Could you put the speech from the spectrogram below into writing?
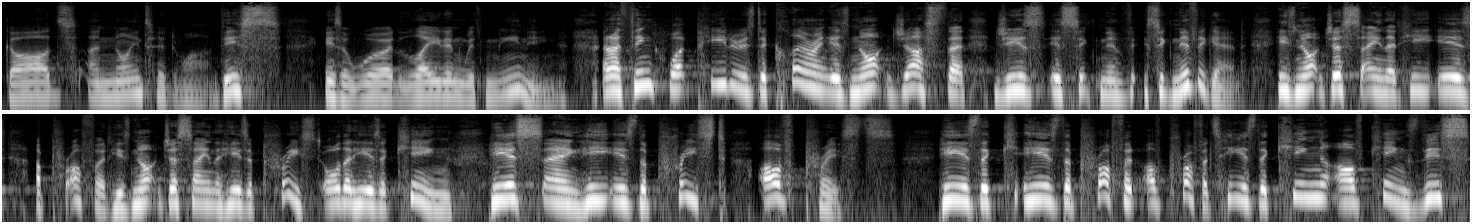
God's anointed one. This is a word laden with meaning. And I think what Peter is declaring is not just that Jesus is significant. He's not just saying that he is a prophet. He's not just saying that he is a priest or that he is a king. He is saying he is the priest of priests. He is the, he is the prophet of prophets. He is the king of kings. This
